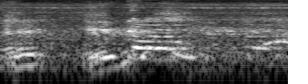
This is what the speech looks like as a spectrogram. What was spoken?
Here we go.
